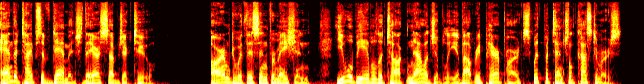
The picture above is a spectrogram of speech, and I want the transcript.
and the types of damage they are subject to. Armed with this information, you will be able to talk knowledgeably about repair parts with potential customers.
